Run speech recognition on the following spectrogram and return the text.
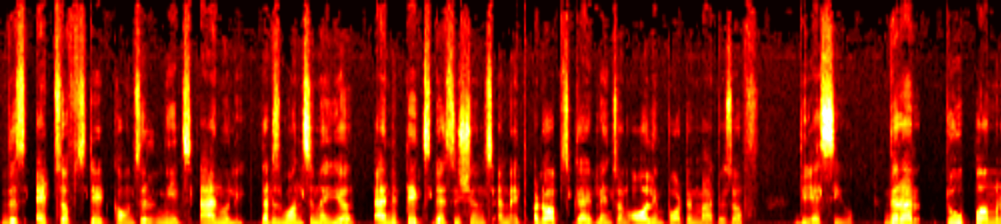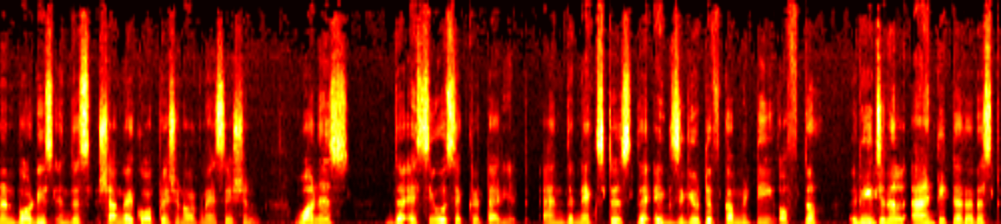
This Heads of State Council meets annually, that is once in a year, and it takes decisions and it adopts guidelines on all important matters of the SCO. There are two permanent bodies in this Shanghai Cooperation Organization. One is the SCO Secretariat and the next is the Executive Committee of the Regional Anti-Terrorist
